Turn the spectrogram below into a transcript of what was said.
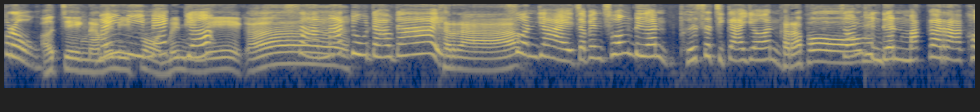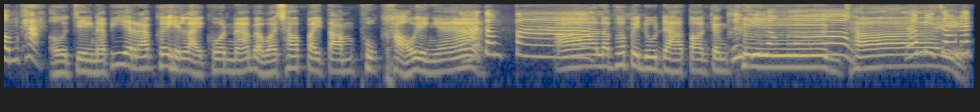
โปร่งเออจริงนะไม่ไม่มีมีฝเมนฆไม่มีเยอะเมฆเออสามารถดูดาวได้ครับส่วนใหญ่จะเป็นช่วงเดือนพฤศจิกายนครับผมจนถึงเดือนมกราคมค่ะ โอ้จริงนะพี่รับเคยเห็นหลายคนนะ แบบว่าชอบไปตามภูเขาอย่างเงี้ยอ่าตำป่าอ่าแล้วเพื่อไปดูดาวตอนกลางพื้นคืที่นโล่งๆใช่แล้วมีเจ้าหน้า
